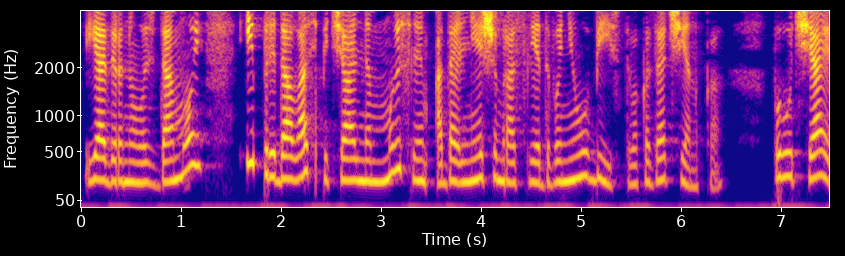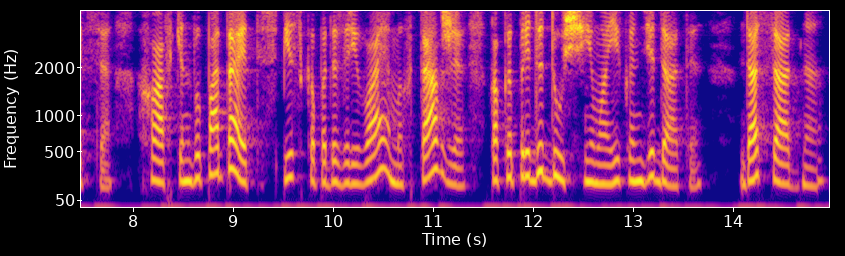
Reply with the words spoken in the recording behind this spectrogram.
я вернулась домой и предалась печальным мыслям о дальнейшем расследовании убийства Казаченко. Получается, Хавкин выпадает из списка подозреваемых так же, как и предыдущие мои кандидаты. Досадно,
